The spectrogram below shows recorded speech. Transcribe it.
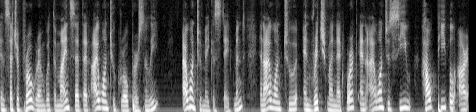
in such a program with the mindset that I want to grow personally. I want to make a statement and I want to enrich my network and I want to see how people are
